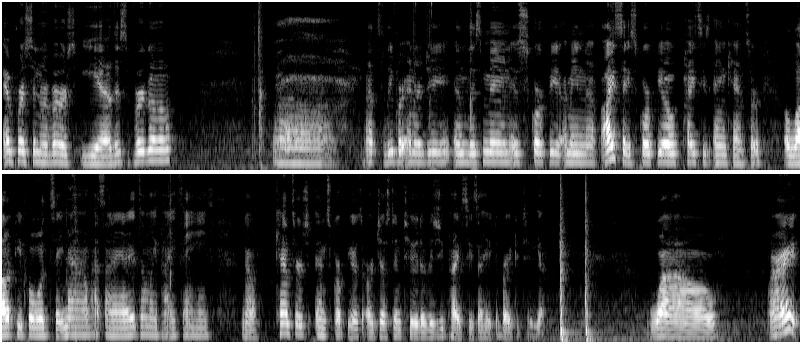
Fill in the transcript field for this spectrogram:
Empress in reverse. Yeah, this Virgo. Oh. That's Libra energy. And this moon is Scorpio. I mean, I say Scorpio, Pisces, and Cancer. A lot of people would say, no, that's not it. It's only Pisces. No. Cancers and Scorpios are just intuitive as you Pisces. I hate to break it to you. Wow. All right.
